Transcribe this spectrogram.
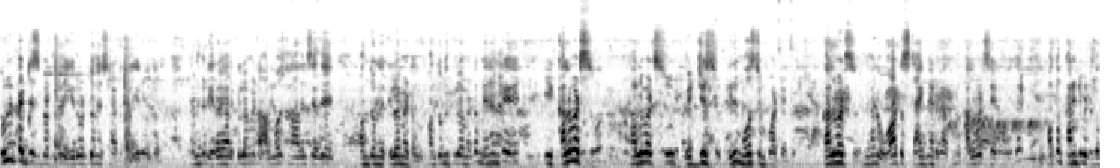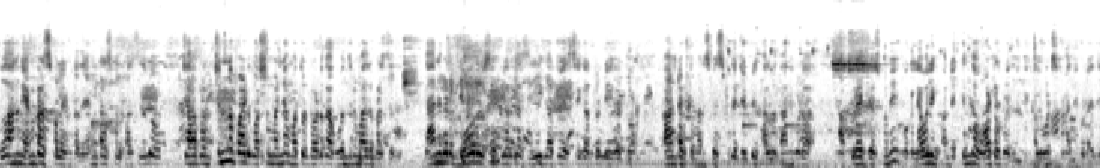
ఫుల్ పెడ్జెస్ పెట్టగా ఈ రోడ్తోనే స్టార్ట్ అవుతుంది ఈ రోడ్తోనే ఎందుకంటే ఇరవై ఆరు కిలోమీటర్ ఆల్మోస్ట్ నాకు తెలిసి అయితే పంతొమ్మిది కిలోమీటర్లు. పంతొమ్మిది కిలోమీటర్ ఏంటంటే ఈ కల్వర్ట్స్ కల్వర్ట్స్ బ్రిడ్జెస్ ఇది మోస్ట్ ఇంపార్టెంట్ కల్వర్ట్స్ ఎందుకంటే వాటర్ స్టాగ్నేట్ కాకుండా కల్వర్ట్స్ చేయడం వల్ల మొత్తం కనెక్టివిటీ ఉంటుంది ఉదాహరణకి వెంకటాస్పల్లి ఉంటుంది. వెంకటాస్పల్లి పరిస్థితుల్లో చాలా చిన్నపాటి వర్షం పడినా మొత్తం టోటల్గా వంతుని మాదిరి పరిస్థితి. దాన్ని కూడా మోర్ సెక్యులర్గా ఈ గట్టు ఎస్సీ గట్టు డి గట్టు కాంటాక్ట్ మన స్పెసిఫిక్గా చెప్పి కళ్ళు దాన్ని కూడా అప్గ్రేడ్ చేసుకుని ఒక లెవెలింగ్ అంటే కింద వాటర్ పోయింది కల్వర్ట్స్ కూడా అన్ని కూడా ఇది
